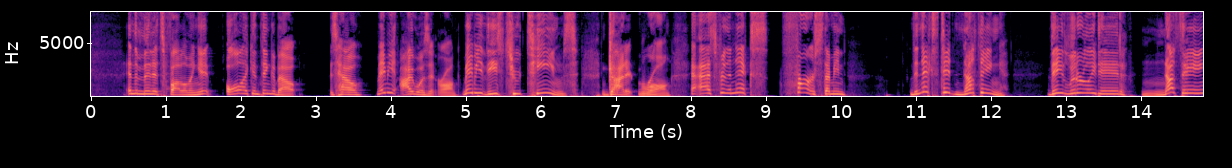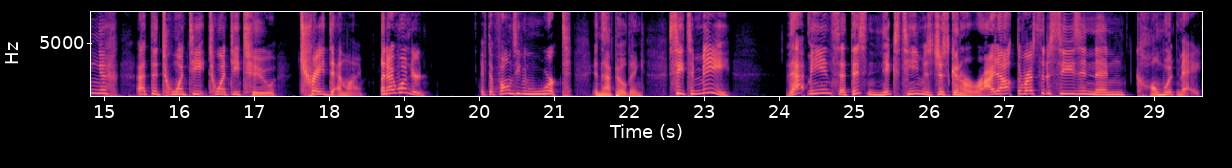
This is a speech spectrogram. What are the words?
in the minutes following it, all I can think about is how maybe I wasn't wrong. Maybe these two teams got it wrong. As for the Knicks, first, I mean, the Knicks did nothing. They literally did nothing at the 2022 trade deadline. And I wondered if the phones even worked in that building. See, to me, that means that this Knicks team is just going to ride out the rest of the season and come what may.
